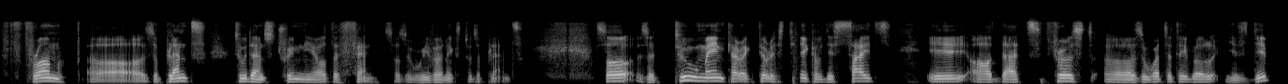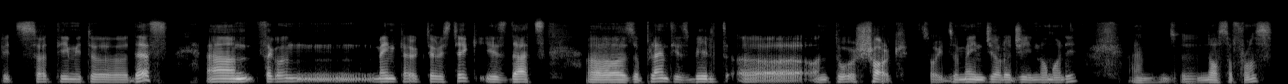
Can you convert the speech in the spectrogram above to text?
from uh, the plant to downstream near the fen, so the river next to the plant. So the two main characteristics of these sites are that first, uh, the water table is deep, it's 30 meter depth. And second main characteristic is that uh, the plant is built uh, onto a chalk. So it's the main geology in Normandy and the north of France.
